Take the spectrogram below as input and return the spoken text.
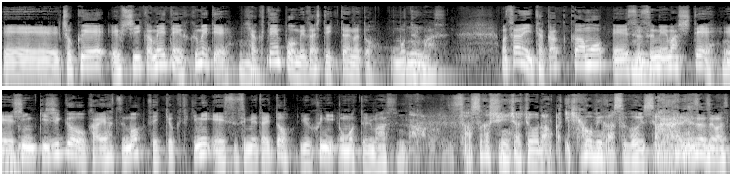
えー、直営 FC 加盟店含めて100店舗を目指していきたいなと思っています。うんまあ、さらに多角化も、えー、進めまして、うん、えー、新規事業開発も積極的に、えー、進めたいというふうに思っております。なるほど。さすが新社長なんか意気込みがすごいですね。ありがとうございます。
